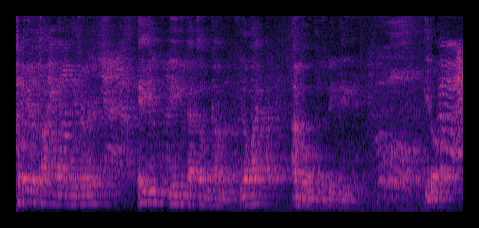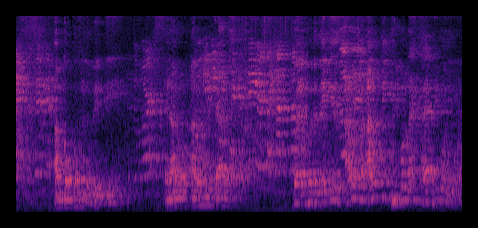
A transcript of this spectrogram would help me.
Somebody was talking about divorce earlier. Hey, you, me and you got something in common. You know why? I'm going through the big D. You know, I'm going through the big D. And I don't, I don't need guys. But, but the thing is, I don't, I don't think people like fat people anymore.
